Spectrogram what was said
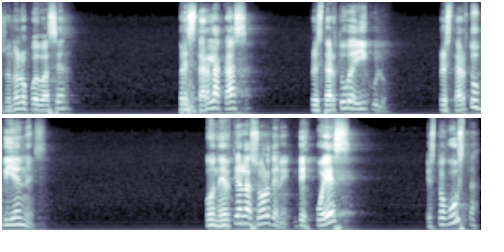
Eso no lo puedo hacer. Prestar la casa, prestar tu vehículo, prestar tus bienes, ponerte a las órdenes. Después, esto gusta.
